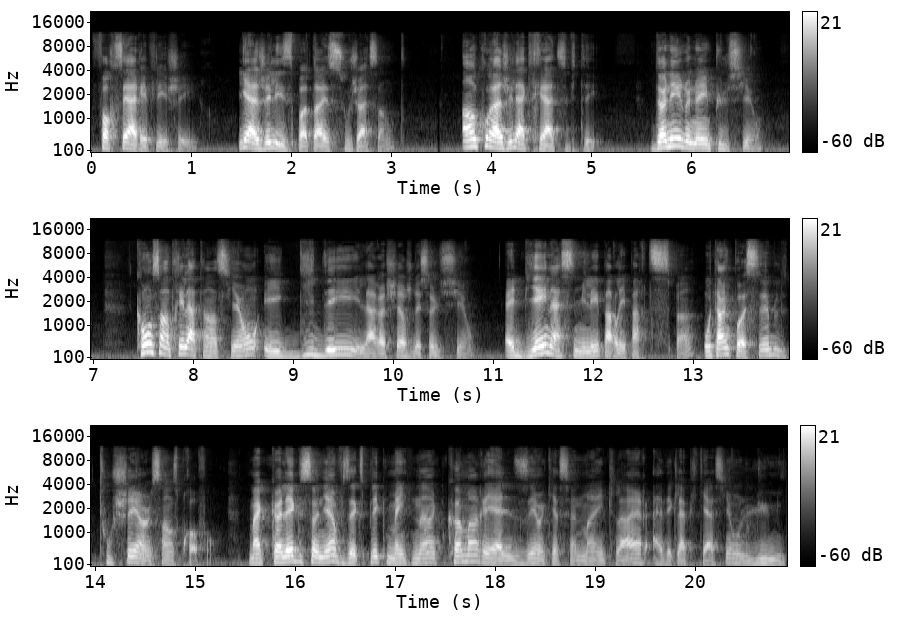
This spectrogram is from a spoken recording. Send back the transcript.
forcer à réfléchir, engager les hypothèses sous-jacentes, encourager la créativité, donner une impulsion, concentrer l'attention et guider la recherche de solutions, être bien assimilé par les participants, autant que possible toucher à un sens profond. Ma collègue Sonia vous explique maintenant comment réaliser un questionnement éclair avec l'application LUMI.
